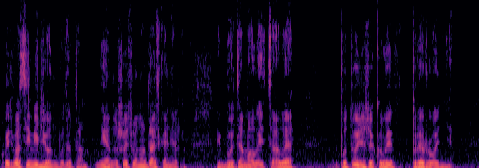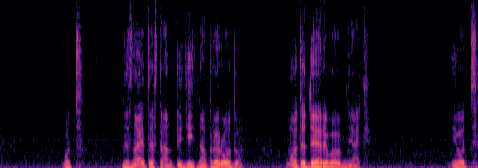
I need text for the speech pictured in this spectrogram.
Хоч у вас і мільйон буде там. Ні, ну щось воно дасть, звісно, як будете молитися, але потужніше, коли природнє. От не знаєте стан, підіть на природу, можете дерево обняти. І от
